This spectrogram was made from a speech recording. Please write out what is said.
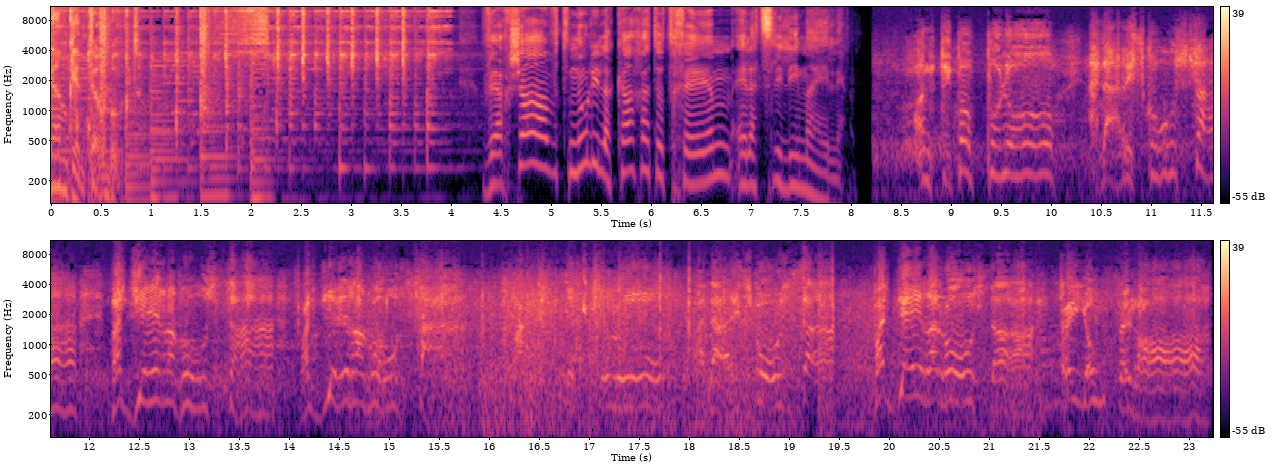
גם כן תרבות. ועכשיו תנו לי לקחת אתכם אל הצלילים האלה. Antipopolo, alla riscossa, bandiera rossa, bandiera rossa. Antipopolo, alla riscossa, bandiera rossa, trionferà.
